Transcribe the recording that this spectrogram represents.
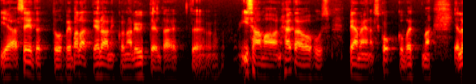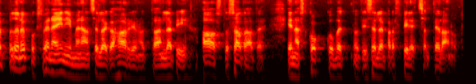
ja seetõttu võib alati elanikkonnale ütelda, et äh, Isamaa on hädaohus, peame ennast kokku võtma. Ja lõppude lõpuks vene inimene on sellega harjunud, ta on läbi aastasadade ennast kokku võtnud ja sellepärast viletsalt elanud.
